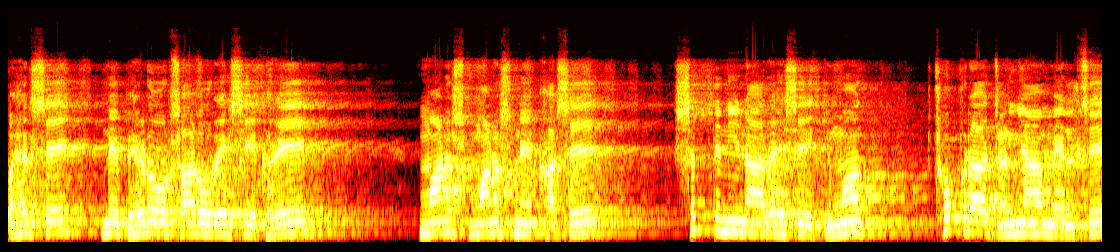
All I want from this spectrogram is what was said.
પહેરશે ને ભેળો સારો રહેશે ઘરે, માણસ માણસને ખાશે સત્યની ના રહેશે કિંમત, છોકરા જણિયા મેલશે,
